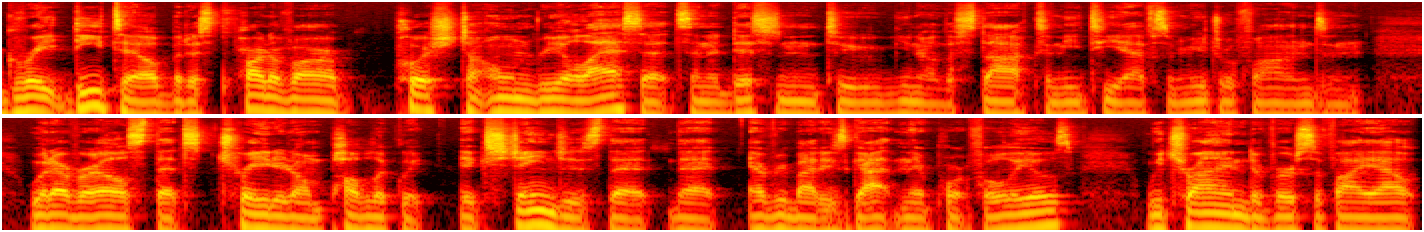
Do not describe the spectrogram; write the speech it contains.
great detail, but it's part of our push to own real assets in addition to you know the stocks and ETFs and mutual funds and whatever else that's traded on public exchanges that that everybody's got in their portfolios. We try and diversify out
